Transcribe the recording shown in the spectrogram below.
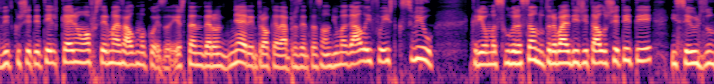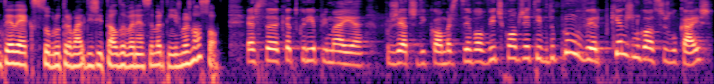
Duvido que os CTT lhe queiram oferecer mais alguma coisa. Este ano deram dinheiro em troca da apresentação de uma gala e foi isto que se viu. Criou uma celebração do trabalho digital do CTT e saiu-lhes um TEDx sobre o trabalho digital da Vanessa Martins, mas não só. Esta categoria primeira, projetos de e-commerce desenvolvidos com o objetivo de promover pequenos negócios locais,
